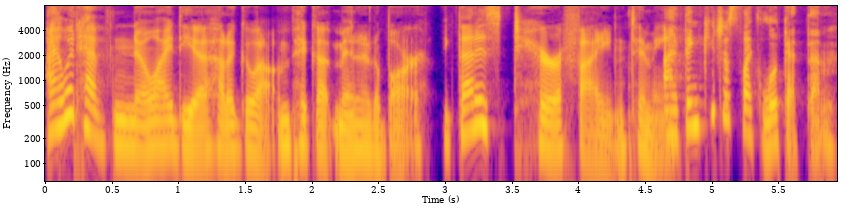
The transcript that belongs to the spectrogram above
I would have no idea how to go out and pick up men at a bar. Like that is terrifying to me. I think you just like look at them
